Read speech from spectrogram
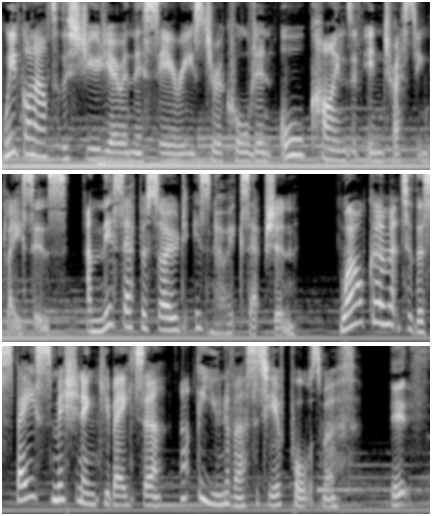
We've gone out of the studio in this series to record in all kinds of interesting places, and this episode is no exception. Welcome to the Space Mission Incubator at the University of Portsmouth. It's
